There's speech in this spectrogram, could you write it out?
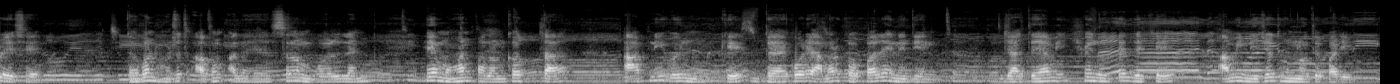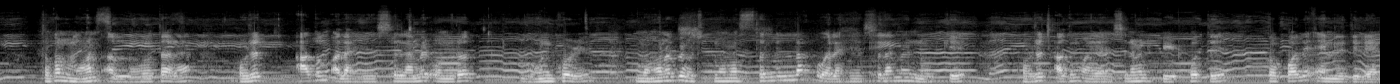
রয়েছে। তখন হজরত আদম আলাইসাল্লাম বললেন, হে মহান পালনকর্তা, আপনি ওই নূরকে দয়া করে আমার কপালে এনে দিন, যাতে আমি সেই নূরকে দেখে আমি নিজে ধন্য হতে পারি। তখন মহান আল্লাহ তারা হজরত আদম আলাহিসাল্লামের অনুরোধ গ্রহণ করে মহানবী হজরত মোহাম্মদ সাল্লাহ আলাহিসাল্লামের নূরকে হজরত আদম আলাহিসাল্লামের পিঠ হতে কপালে এনে দিলেন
